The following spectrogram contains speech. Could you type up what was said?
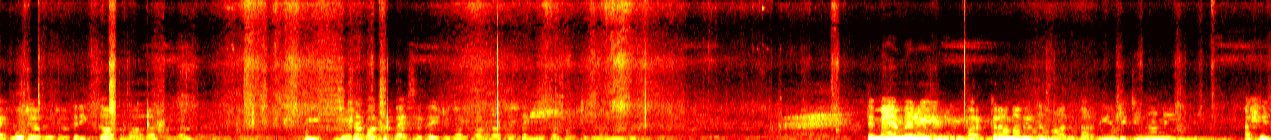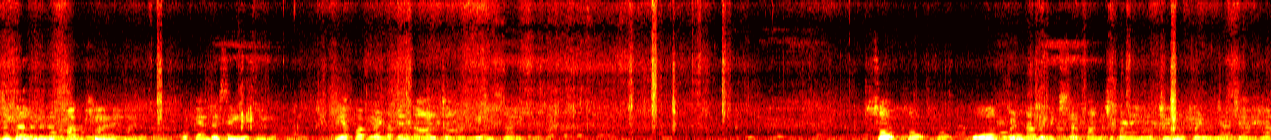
ਇਹੋ ਜਿਹਾ ਤਰੀਕਾ ਅਪਣਾਉਂਦਾ ਸੀ ਵੀ ਜਿਹੜਾ ਵੱਧ ਪੈਸੇ ਦੇ ਜੂਗਾ ਫਲਾਣਾ ਤੇ ਤੈਨੂੰ ਸਰਪੰਚ ਬਣਾ ਤੇ ਮੈਂ ਮੇਰੇ ਵਰਕਰਾਂ ਦਾ ਵੀ ਧੰਨਵਾਦ ਕਰਦੀ ਹਾਂ ਵੀ ਜਿਨ੍ਹਾਂ ਨੇ ਇਹੋ ਜੀ ਗੱਲ ਮੈਨੂੰ ਆਖੀ ਨਹੀਂ। ਉਹ ਕਹਿੰਦੇ ਸੀ ਵੀ ਆਪਾਂ ਪਿੰਡ ਦੇ ਨਾਲ ਚੱਲਾਂਗੇ ਜੀ ਸਾਰੇ। ਸੋ ਉਹ ਪਿੰਡਾਂ ਦੇ ਵਿੱਚ ਸਰਪੰਚ ਬਣੇ ਨੇ ਜਿਹਨੂੰ ਪਿੰਡ ਨੇ ਚਾਹਿਆ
